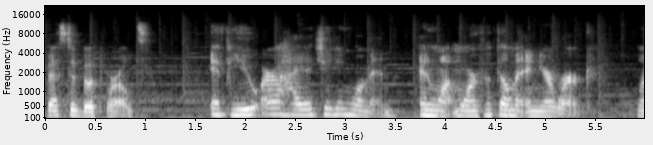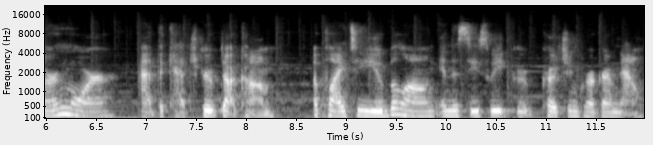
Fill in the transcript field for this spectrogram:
Best of both worlds. If you are a high achieving woman and want more fulfillment in your work, learn more at thecatchgroup.com. Apply to You Belong in the C Suite Group Coaching Program now.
